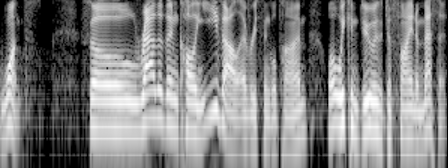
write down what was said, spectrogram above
once. So rather than calling eval every single time, what we can do is define a method.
